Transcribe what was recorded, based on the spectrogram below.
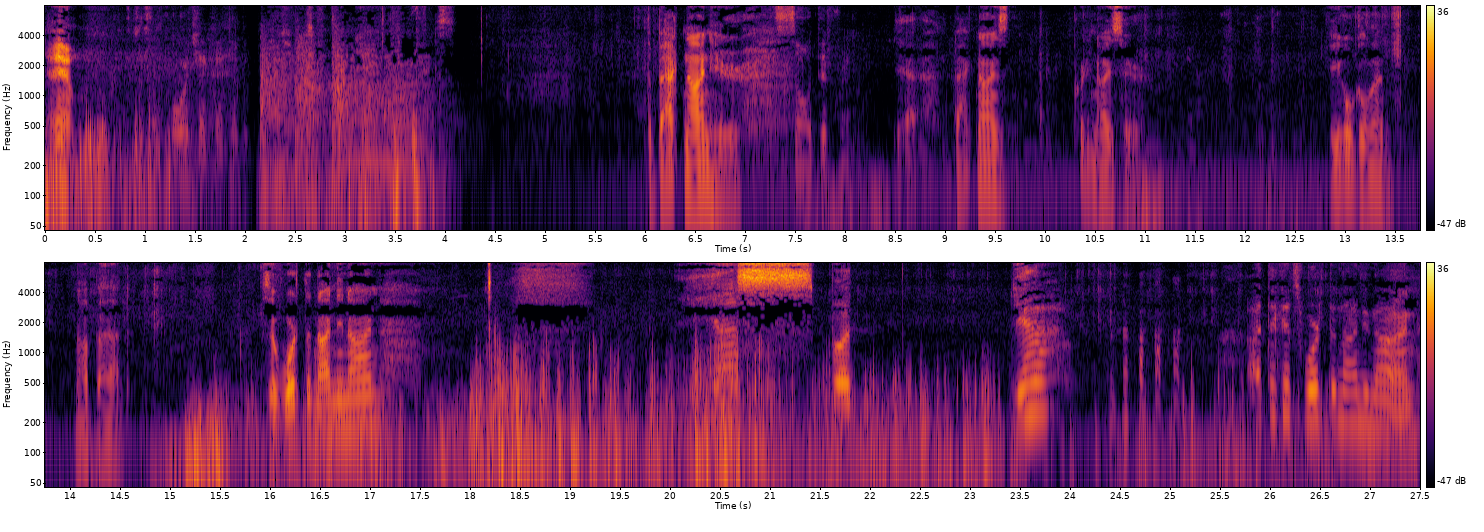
Damn. Just unfortunate. I can't take it. The back nine here. It's so different. Yeah, back nine's pretty nice here. Eagle Glen, not bad. Is it worth the 99? Yes, but yeah. I think it's worth the 99.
